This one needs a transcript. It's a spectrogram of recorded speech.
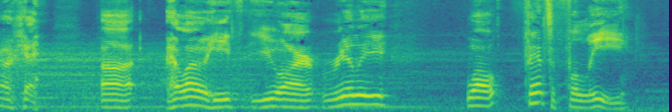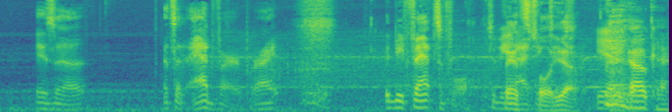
Okay. Uh, hello, Heath. You are really well. Fancifully is a that's an adverb, right? It'd be fanciful to be Fanciful, an yeah. Yeah. Okay.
